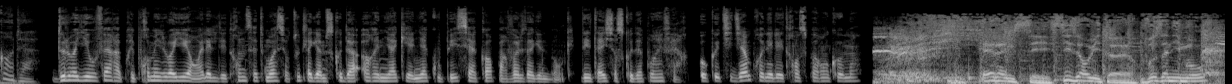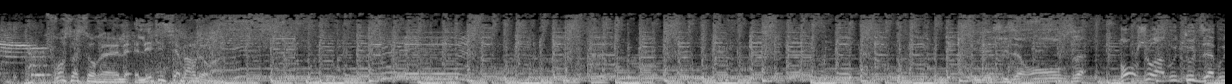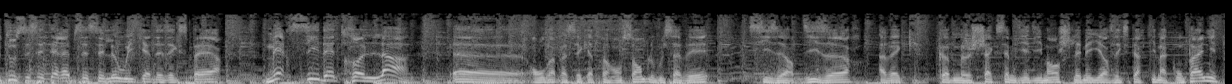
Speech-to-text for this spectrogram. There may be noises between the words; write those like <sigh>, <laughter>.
Skoda. Deux loyers offerts après premier loyer en LLD 37 mois sur toute la gamme Skoda, Orenia et Enya Coupé, c'est accord par Volkswagen Bank. Détails sur skoda.fr. Au quotidien, prenez les transports en commun. RMC, 6h-8h, vos animaux. François Sorel, Laetitia Barlerin. Il est 6h11. Bonjour à vous toutes et à vous tous, et c'est RMC, c'est le week-end des experts. Merci d'être là. Euh, on va passer 4 heures ensemble, vous le savez. 6h, 10h, avec, comme chaque samedi et dimanche, les meilleurs experts qui m'accompagnent.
